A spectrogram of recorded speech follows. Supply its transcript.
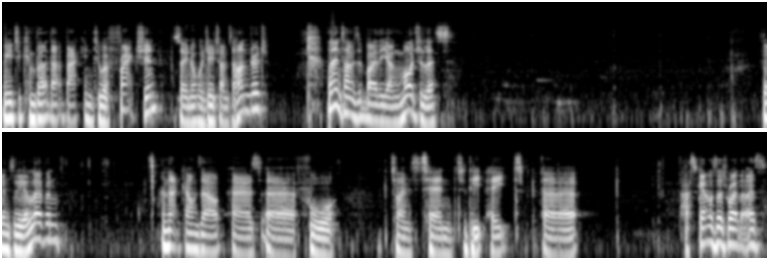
We need to convert that back into a fraction, so 0.2 times 100, and then times it by the Young modulus. 10 to the 11, and that comes out as uh, 4 times 10 to the 8 uh, pascals, that's right, that is.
